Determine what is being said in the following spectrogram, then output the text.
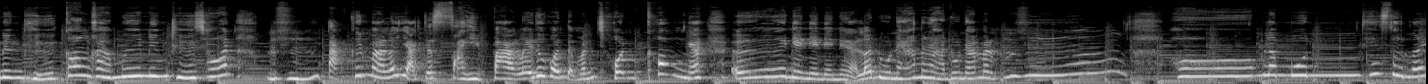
หนึ่งถือกล้องค่ะ มือหนึ่งถือช้อนอื้อหือตักขึ้นมาแล้วอยากจะใส่ปากเลยทุกคนแต่มันชนกล้องไงเออเนี่ยเนี่ยเนี่ยเนี่ยแล้วดูน้ำมันนะดูน้ำมัน อื หอมละมุนที่สุดเลย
